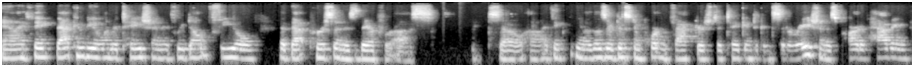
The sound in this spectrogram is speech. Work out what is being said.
And I think that can be a limitation if we don't feel that that person is there for us. So uh, I think, you know, those are just important factors to take into consideration as part of having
